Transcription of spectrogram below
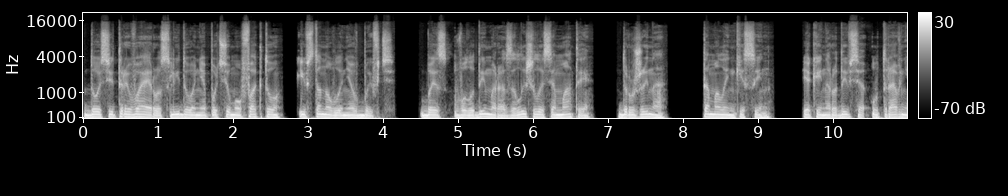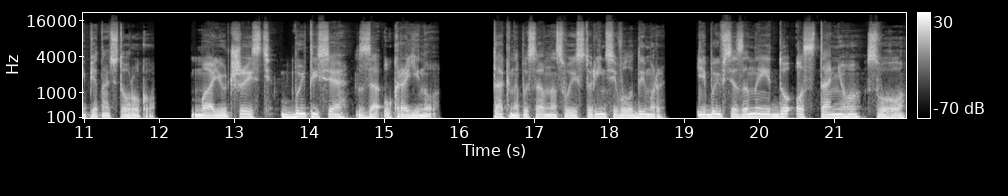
Досі триває розслідування по цьому факту і встановлення вбивць. Без Володимира залишилася мати, дружина та маленький син, який народився у травні 15-го року. Маю честь битися за Україну. Так написав на своїй сторінці Володимир і бився за неї до останнього свого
